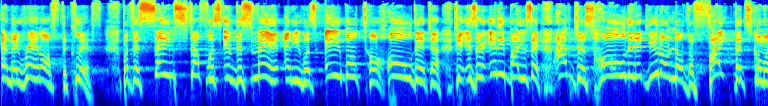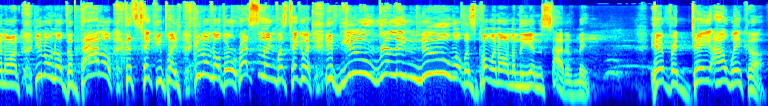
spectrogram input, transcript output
and they ran off the cliff. But the same stuff was in this man and he was able to hold it. Uh, to, is there anybody who say, I'm just holding it? You don't know the fight that's going on. You don't know the battle that's taking place. You don't know the wrestling was taking place. If you really knew what was going on on the inside of me, every day I wake up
